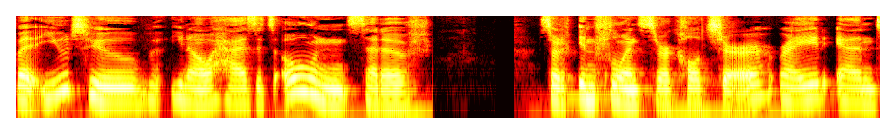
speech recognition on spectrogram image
But YouTube, you know, has its own set of sort of influencer culture, right? And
